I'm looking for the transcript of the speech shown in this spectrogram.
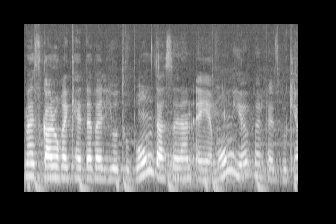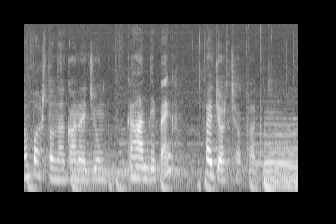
Մեզ կարող եք հետևել YouTube-ում, Դասարան AM-ում եւ մեր Facebook-յան պաշտոնական էջում։ Կհանդիպենք հաջորդ շաբաթ։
